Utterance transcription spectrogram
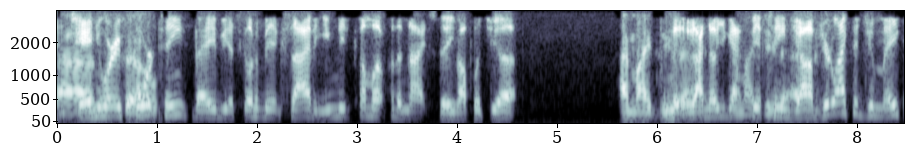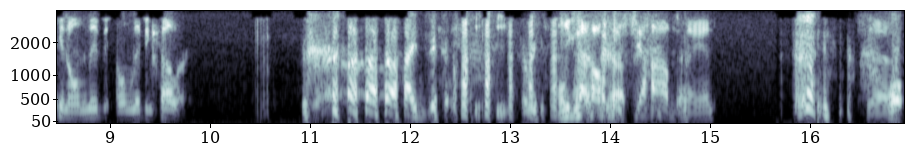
Uh, January so fourteenth, baby. It's going to be exciting. You need to come up for the night, Steve. I'll put you up. I might do. That. I know you got fifteen jobs. You're like the Jamaican on Living on Living Color. I do. You got all those jobs, man. So, Well,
